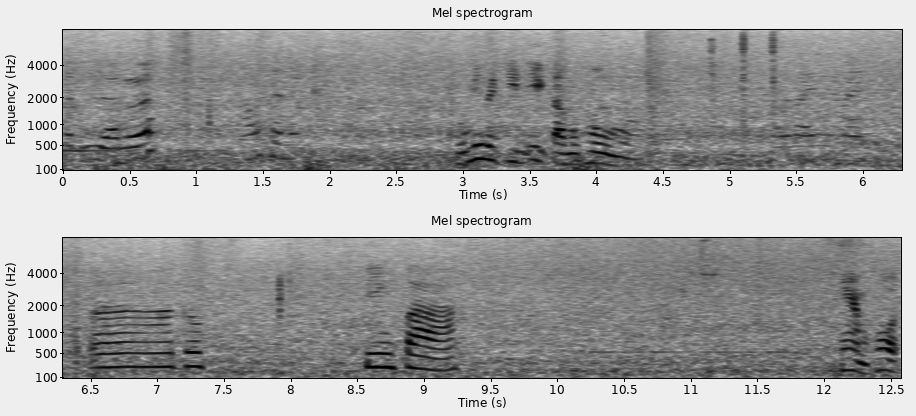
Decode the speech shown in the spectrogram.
จะเหลือเลยเอาเส้นนี้ผมนี่ไปกินอีกตามมะพงอะไรอะไรอ่าตัวปิงป่า แห้มโคตร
